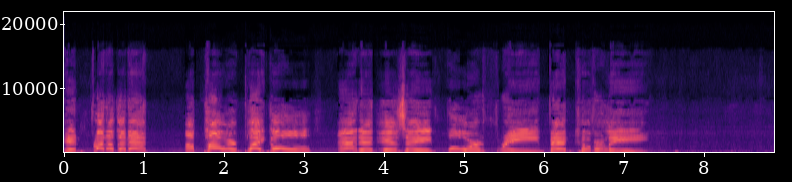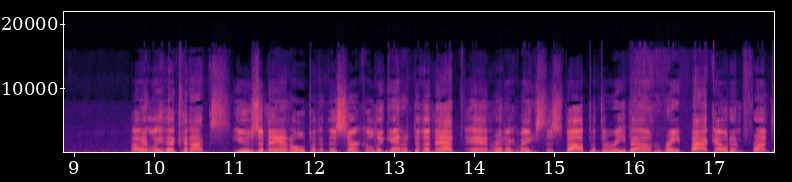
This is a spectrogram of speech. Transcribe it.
in front of the net. A power play goal, and it is a 4 3 Vancouver lead. Finally, the Canucks use a man open in the circle to get it to the net, and Rittich makes the stop at the rebound right back out in front.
